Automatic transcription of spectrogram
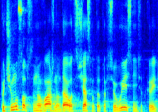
Почему, собственно, важно, да, вот сейчас вот это все выяснить, открыть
